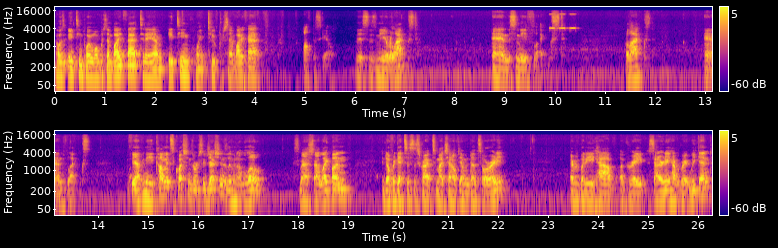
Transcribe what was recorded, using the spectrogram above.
I was 18.1% body fat. Today I'm 18.2% body fat off the scale. This is me relaxed. And this is me flexed. Relaxed and flexed. If you have any comments, questions, or suggestions, leave them down below. Smash that like button and don't forget to subscribe to my channel if you haven't done so already. Everybody have a great Saturday, have a great weekend.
